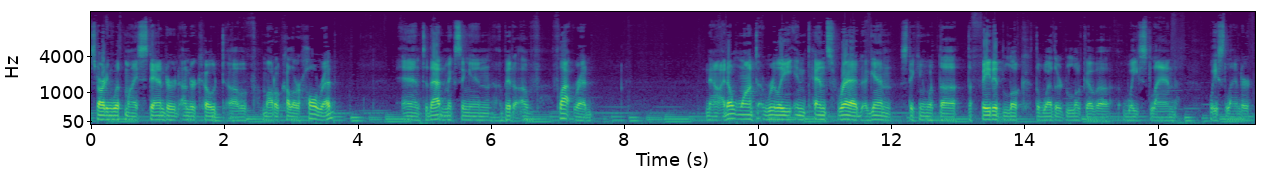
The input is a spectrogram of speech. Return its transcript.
Starting with my standard undercoat of model color hull red, and to that mixing in a bit of flat red. Now I don't want a really intense red, again sticking with the, the faded look, the weathered look of a wasteland, wastelander.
